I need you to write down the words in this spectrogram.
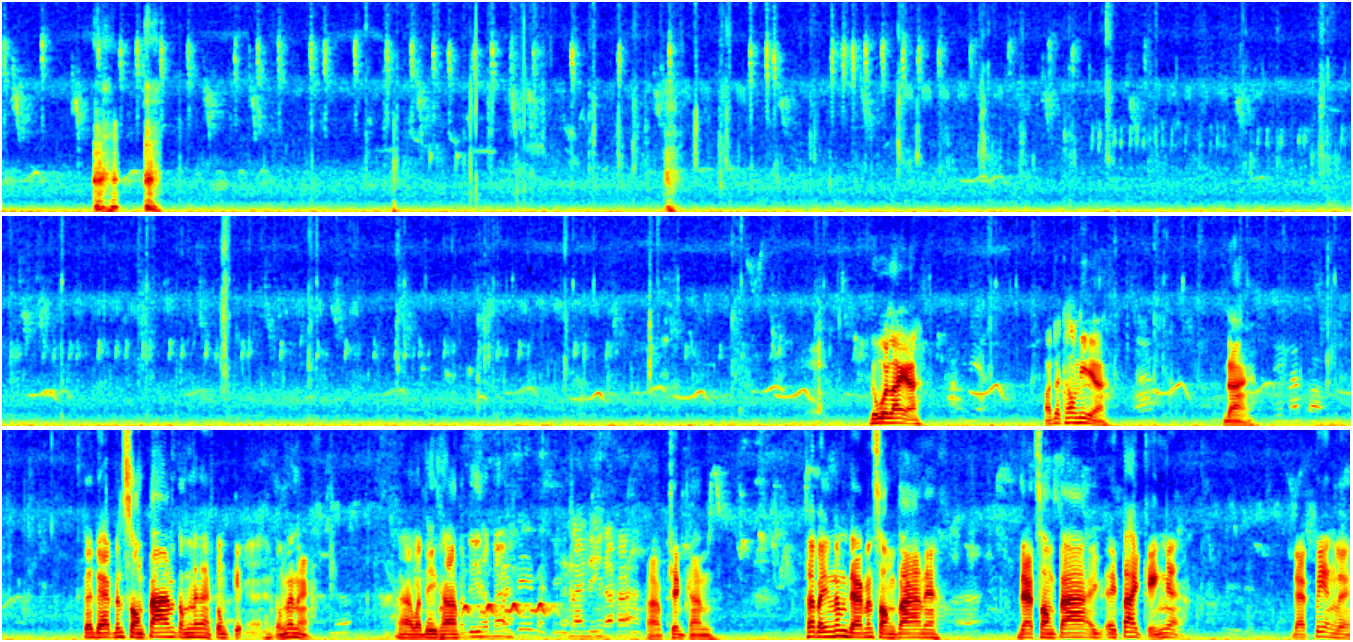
ดูอะไรอะอาจจะเข้านี่อะ ได้ แต่แดดมันสองตาตรงนั้นน่ะตรงเกะตรงนั้นน่ะอ่าสวัสดีครับ สวัสดีครับแม่แข็งแรงดีนะคะครับ เช่นกัน ถ้าไปน้ำแดดมันส่องตาเนี่ย แดดส่องตาไอ้ไอ้ใต้เก๋งเนี่ย แดดเปรี้ยงเลย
